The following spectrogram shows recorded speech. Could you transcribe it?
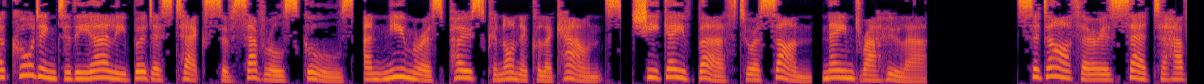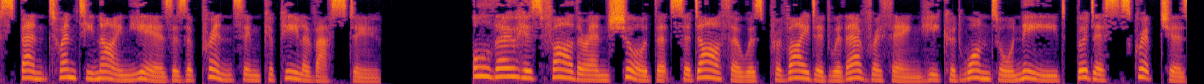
According to the early Buddhist texts of several schools, and numerous post-canonical accounts, she gave birth to a son, named Rahula. Siddhartha is said to have spent 29 years as a prince in Kapilavastu. Although his father ensured that Siddhartha was provided with everything he could want or need, Buddhist scriptures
